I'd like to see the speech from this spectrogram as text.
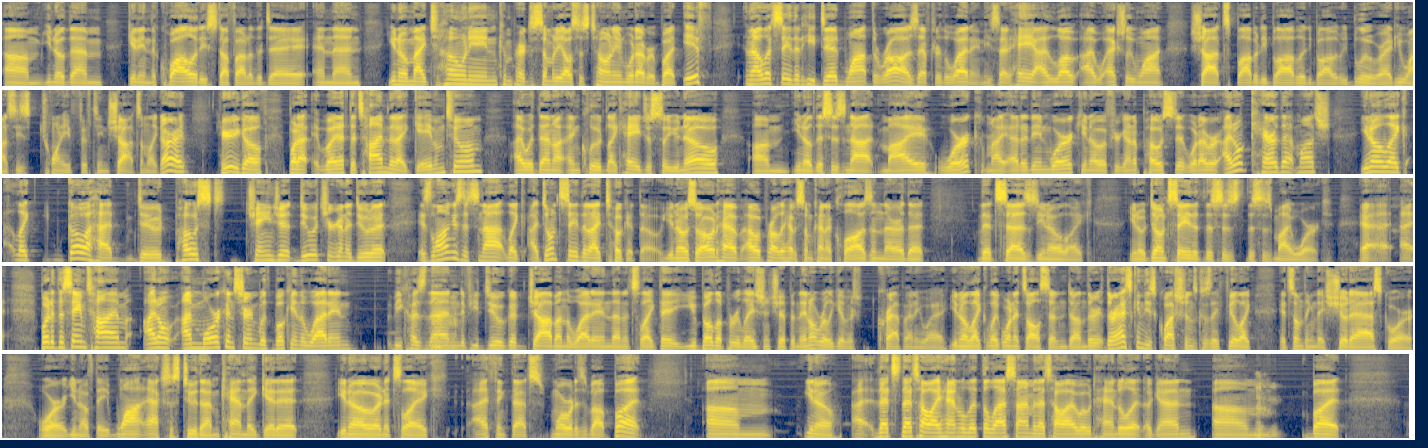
um, you know, them getting the quality stuff out of the day, and then you know my toning compared to somebody else's toning, whatever. But if now let's say that he did want the raws after the wedding, he said, "Hey, I love, I actually want shots, blah blah blah blah blah blah blue, right? He wants these 20, 15 shots." I'm like, "All right, here you go." But I, but at the time that I gave them to him, I would then uh, include like, "Hey, just so you know." Um, you know, this is not my work, my editing work. You know, if you're gonna post it, whatever. I don't care that much you know, like like go ahead, dude. Post, change it, do what you're gonna do to it. As long as it's not like I don't say that I took it though. You know, so I would have I would probably have some kind of clause in there that that says you know like you know don't say that this is this is my work. I, I, but at the same time, I don't. I'm more concerned with booking the wedding because then mm-hmm. if you do a good job on the wedding, then it's like they you build up a relationship and they don't really give a crap anyway. You know, like like when it's all said and done, they're they're asking these questions because they feel like it's something they should ask or or you know if they want access to them, can they get it? You know, and it's like I think that's more what it's about. But um, you know, I, that's that's how I handled it the last time, and that's how I would handle it again. Um, mm-hmm. but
